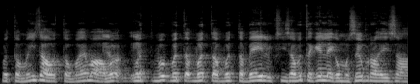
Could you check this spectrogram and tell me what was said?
Võta oma isa, võta oma ema, võta, võta, võta, võta veel üks isa, võta kellegi oma sõbra isa.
